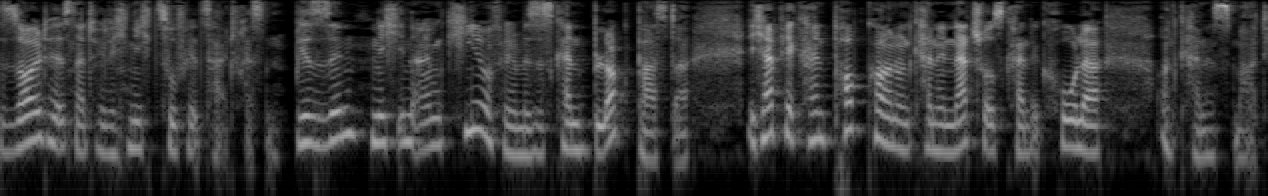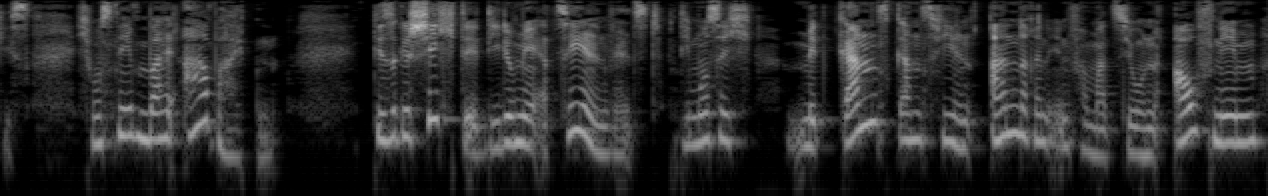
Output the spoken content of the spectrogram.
sollte es natürlich nicht zu viel Zeit fressen. Wir sind nicht in einem Kinofilm, es ist kein Blockbuster. Ich habe hier kein Popcorn und keine Nachos, keine Cola und keine Smarties. Ich muss nebenbei arbeiten. Diese Geschichte, die du mir erzählen willst, die muss ich mit ganz, ganz vielen anderen Informationen aufnehmen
